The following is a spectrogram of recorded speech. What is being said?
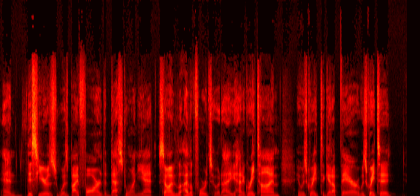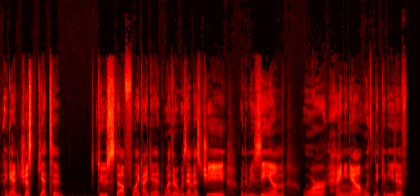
and this year's was by far the best one yet. So I, I look forward to it. I had a great time. It was great to get up there. It was great to, again, just get to do stuff like I did, whether it was MSG or the museum or hanging out with Nick and Edith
